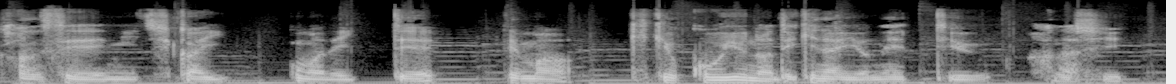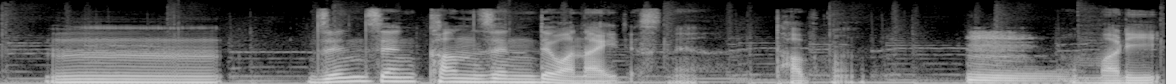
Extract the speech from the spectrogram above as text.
完成に近いとこまで行って、でまあ、結局こういうのはできないよねっていう話。うーん、全然完全ではないですね。多分。うあん。んまり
